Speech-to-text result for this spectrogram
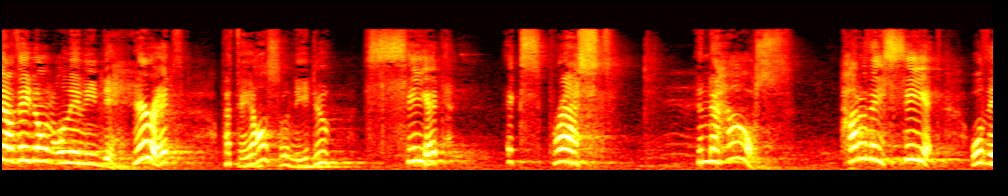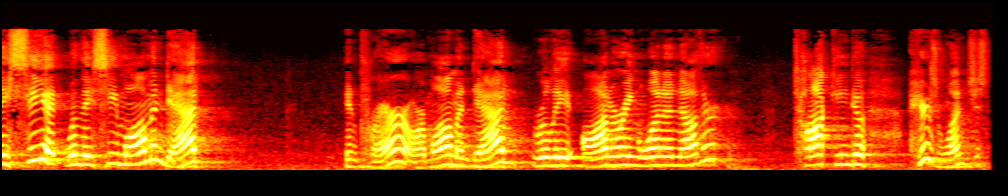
Now, they don't only need to hear it, but they also need to see it expressed in the house. How do they see it? Well, they see it when they see mom and dad in prayer or mom and dad really honoring one another, talking to here's one just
